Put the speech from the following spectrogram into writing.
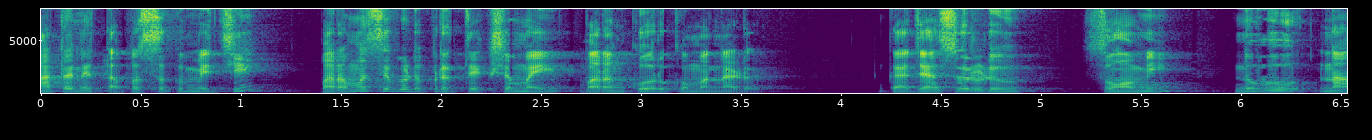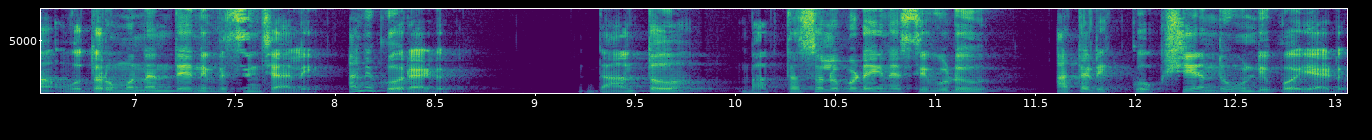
అతని తపస్సుకు మెచ్చి పరమశివుడు ప్రత్యక్షమై వరం కోరుకోమన్నాడు. గజాసురుడు స్వామి నువ్వు నా ఉదరమునందే నివసించాలి అని కోరాడు. దాంతో భక్తసులభుడైన శివుడు అతడి కుక్షియందు ఉండిపోయాడు.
